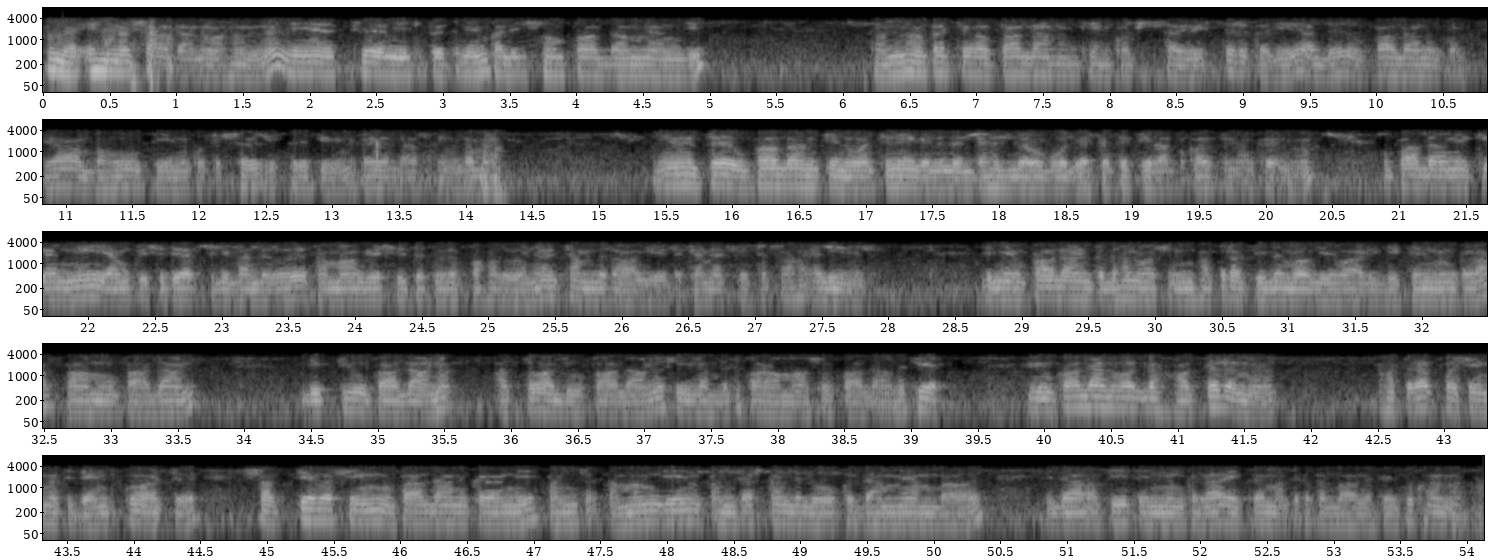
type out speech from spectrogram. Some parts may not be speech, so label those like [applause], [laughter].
හොඳයි එහෙනම් සාධන වහන්න මේ මේක ප්‍රථමයෙන් පරිසම්පාද ධම්මයන්දී සංහාපච්ච උපාදාන කියන කොටස විස්තර කළේ අද උපාදාන පත්‍ය බහුව කියන කොටස විස්තර කිරීම එකයි අදහස් කරන ළමයි. මේකට උපාදාන කියන වචනය ගැන දැන් පැහැදිලි අවබෝධයක් ඇති කියලා අප කල්පනා කරනවා. උපාදානය කියන්නේ යම් කිසි දෙයක් පිළිබඳව සමාගයේ සිත තුළ පහළ වන චන්දරාගයට කැමැත්තට සහ ඇලීමට. ඉතින් මේ උපාදාන ප්‍රධාන වශයෙන් හතරක් තිබෙන වගේ වාඩි දෙකෙන් කළා කාම උපාදාන, ditthi උපාදාන, අත්වාද උපාදාන, සීලබ්බත පරාමාස උපාදාන කියලා. මේ උපාදාන වර්ග හතරම හතරක් වශයෙන් අපි දැන් කොහොමද සත්‍ය වශයෙන් උපාදාන කරන්නේ පංච සමංගයෙන් පංචස්කන්ධ ලෝක ධර්මයන් බව එදා අපි පෙන්වන්න කළා ඒක මතක තබාගත යුතු කරුණක්.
